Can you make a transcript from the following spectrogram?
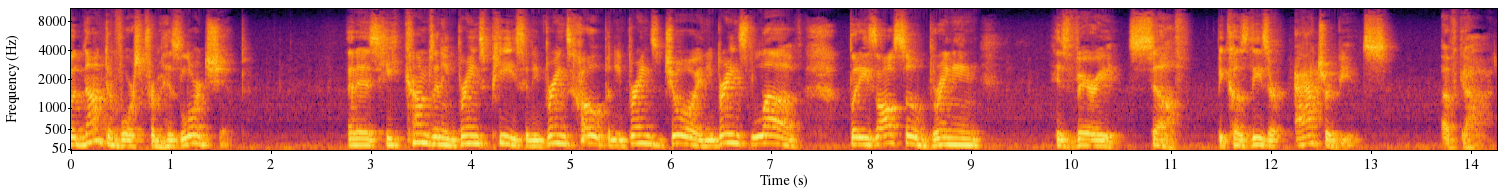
but not divorced from his lordship. That is, he comes and he brings peace and he brings hope and he brings joy and he brings love, but he's also bringing his very self because these are attributes of God.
